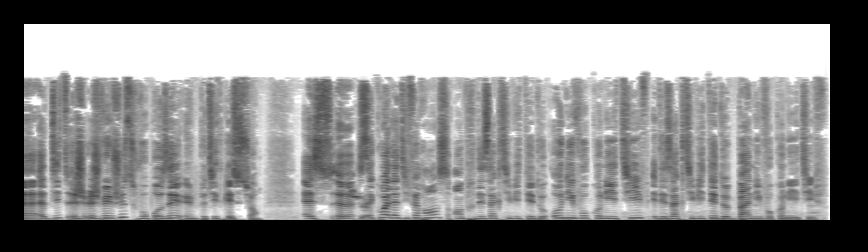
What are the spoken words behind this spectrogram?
Euh, dites, je, je vais juste vous poser une petite question. Est-ce, euh, c'est quoi la différence entre des activités de haut niveau cognitif et des activités de bas niveau cognitif?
